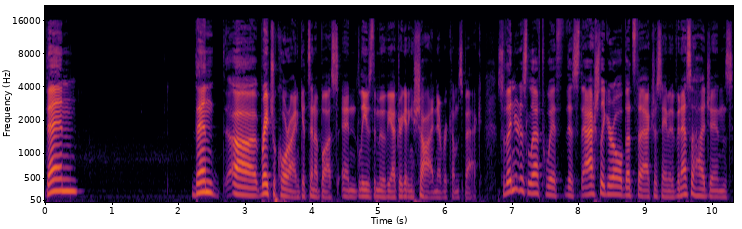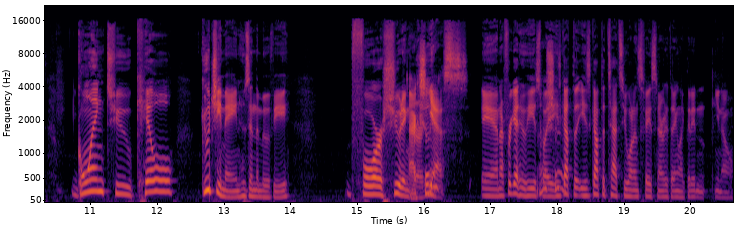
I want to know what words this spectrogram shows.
Then then uh, Rachel Korine gets in a bus and leaves the movie after getting shot and never comes back. So then you're just left with this Ashley girl, that's the actress name, and Vanessa Hudgens going to kill Gucci Mane, who's in the movie, for shooting her. Actually? Yes. And I forget who he's. Oh, but He's sure. got the he's got the tattoo on his face and everything. Like they didn't, you know,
